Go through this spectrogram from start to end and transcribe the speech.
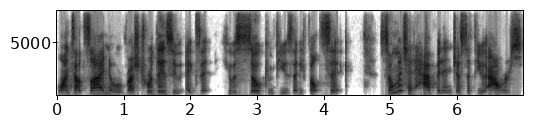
Once outside, Noah rushed toward the zoo exit. He was so confused that he felt sick. So much had happened in just a few hours.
